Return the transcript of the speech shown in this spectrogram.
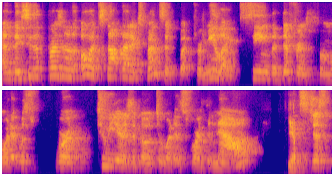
and they see the price and oh, it's not that expensive. But for me, like seeing the difference from what it was worth two years ago to what it's worth now, yep. it's just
